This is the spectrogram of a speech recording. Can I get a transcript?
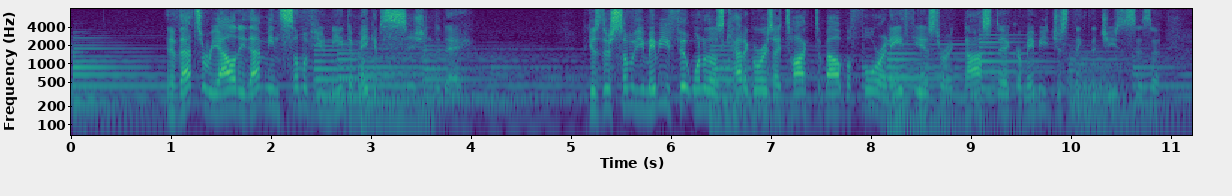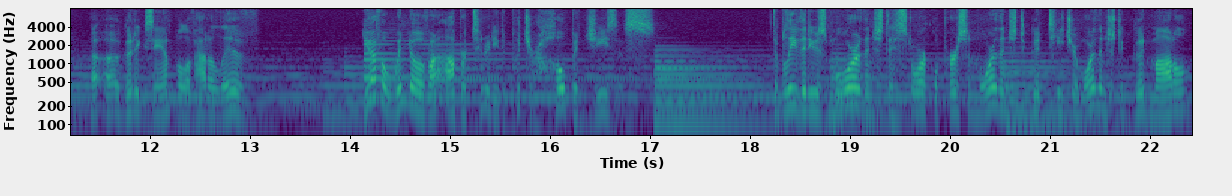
And if that's a reality, that means some of you need to make a decision today. Because there's some of you, maybe you fit one of those categories I talked about before an atheist or agnostic, or maybe you just think that Jesus is a, a, a good example of how to live. You have a window of opportunity to put your hope in Jesus to believe that he was more than just a historical person, more than just a good teacher, more than just a good model.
